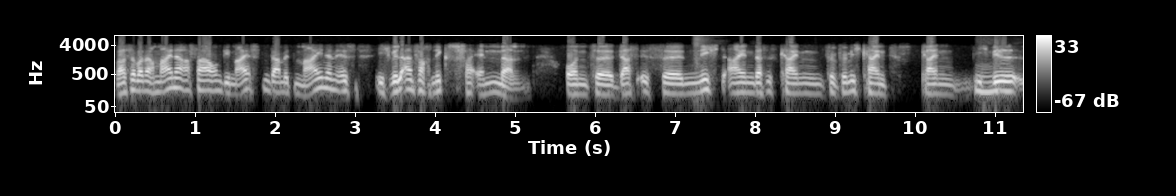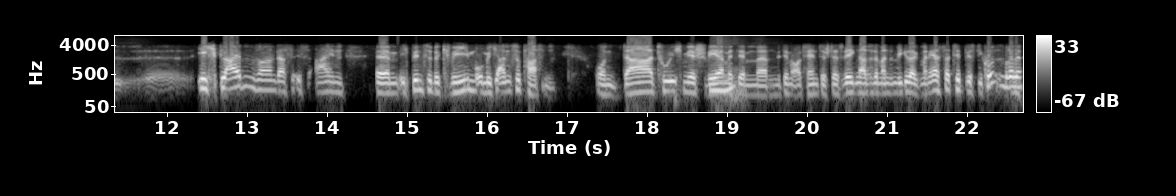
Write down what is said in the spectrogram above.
Was aber nach meiner Erfahrung die meisten damit meinen, ist, ich will einfach nichts verändern. Und äh, das ist äh, nicht ein, das ist kein, für, für mich kein, kein, ich mhm. will äh, ich bleiben, sondern das ist ein, ähm, ich bin zu bequem, um mich anzupassen. Und da tue ich mir schwer mhm. mit dem äh, mit dem authentisch. Deswegen, also wie gesagt, mein erster Tipp ist die Kundenbrille.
